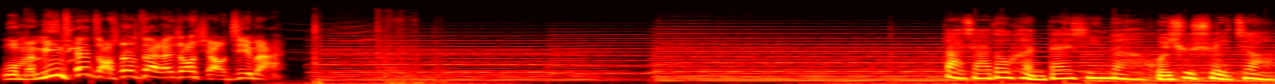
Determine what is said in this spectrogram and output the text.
我们明天早上再来找小鸡们。大家都很担心的回去睡觉。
